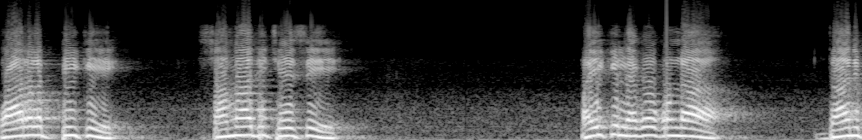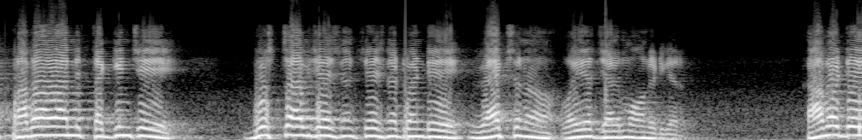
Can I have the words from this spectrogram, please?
కోరల పీకి సమాధి చేసి పైకి లెగవకుండా దాని ప్రభావాన్ని తగ్గించి బూస్టాప్ చేసిన చేసినటువంటి వ్యాక్సిన్ వైఎస్ జగన్మోహన్ రెడ్డి గారు. కాబట్టి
